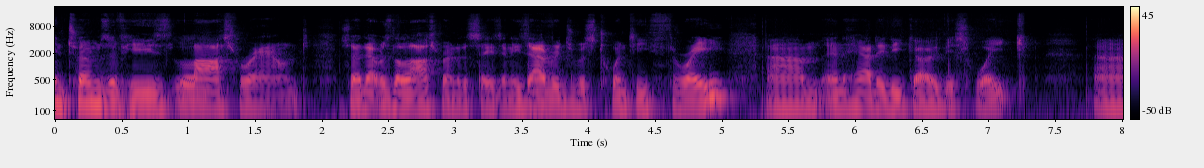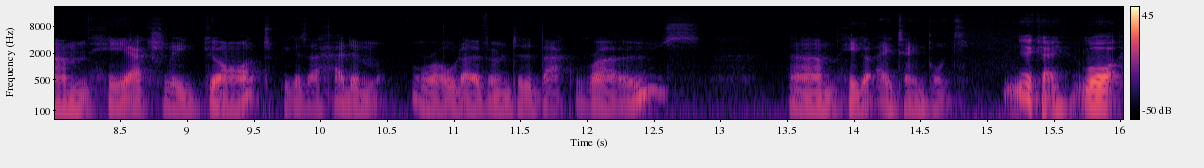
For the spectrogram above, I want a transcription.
In terms of his last round. So that was the last round of the season. His average was 23. Um, and how did he go this week? Um, he actually got, because I had him rolled over into the back rows, um, he got 18 points. Okay. Well,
